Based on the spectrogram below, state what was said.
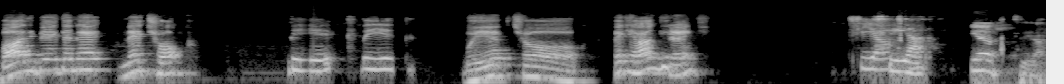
Bali Bey'de ne ne çok? Büyük. Büyük. Bıyık çok. Peki hangi renk? Siyah. Siyah. Siyah.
